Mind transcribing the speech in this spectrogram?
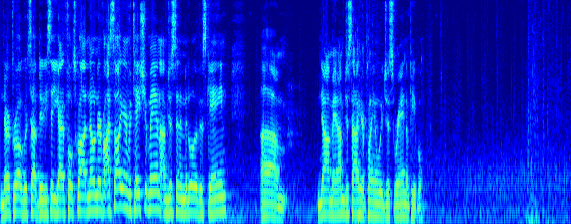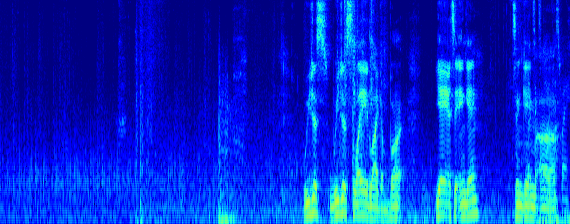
Nerf Rogue, what's up, dude? He said you got a full squad. No, Nerf, I saw your invitation, man. I'm just in the middle of this game. Um, no, man, I'm just out here playing with just random people. We just we just slayed like a bunch. Yeah, yeah, it's an in-game. It's in-game. Uh, this way.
